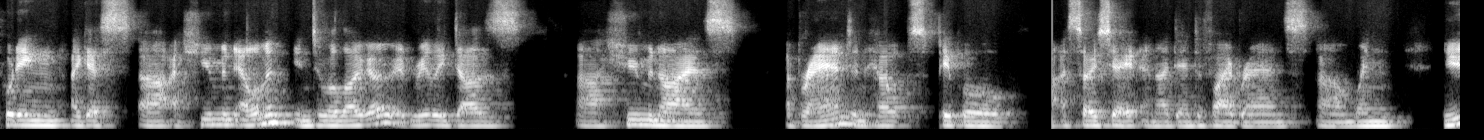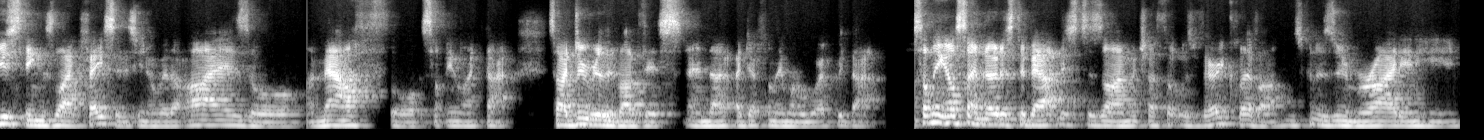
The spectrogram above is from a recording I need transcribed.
putting, I guess, uh, a human element into a logo. It really does uh, humanize a brand and helps people associate and identify brands um, when use things like faces, you know, whether eyes or a mouth or something like that. So I do really love this and I, I definitely want to work with that. Something else I noticed about this design, which I thought was very clever, I'm just going to zoom right in here.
